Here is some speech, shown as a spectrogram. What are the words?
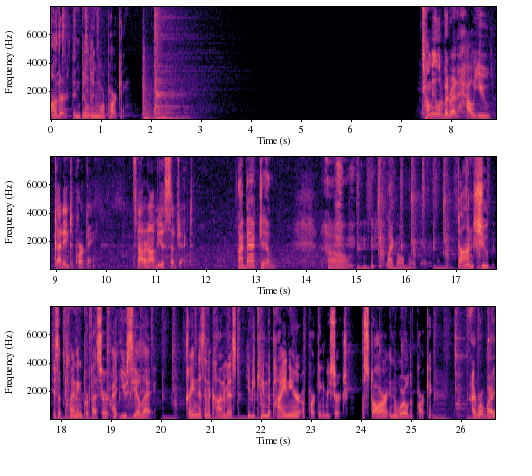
other than building more parking. Tell me a little bit about how you got into parking. It's not an obvious subject. I backed in, um, like almost everybody. Don Shoup is a planning professor at UCLA. Trained as an economist, he became the pioneer of parking research, a star in the world of parking. I wrote my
